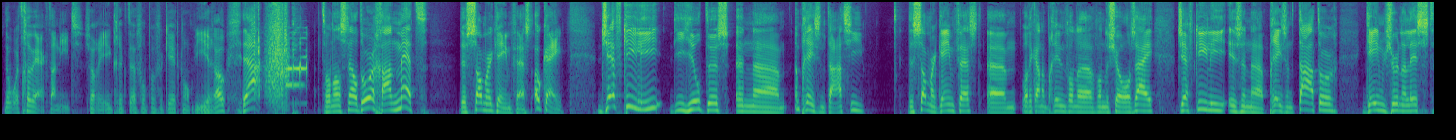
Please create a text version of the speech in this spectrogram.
er wordt gewerkt aan iets. Sorry, ik drukte even op een verkeerd knopje hier. Oh. Ja! Laten we dan snel doorgaan met de Summer Game Fest. Oké, Jeff Keighley die hield dus een, uh, een presentatie de Summer Game Fest. Um, wat ik aan het begin van de, van de show al zei. Jeff Keighley is een uh, presentator, gamejournalist.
